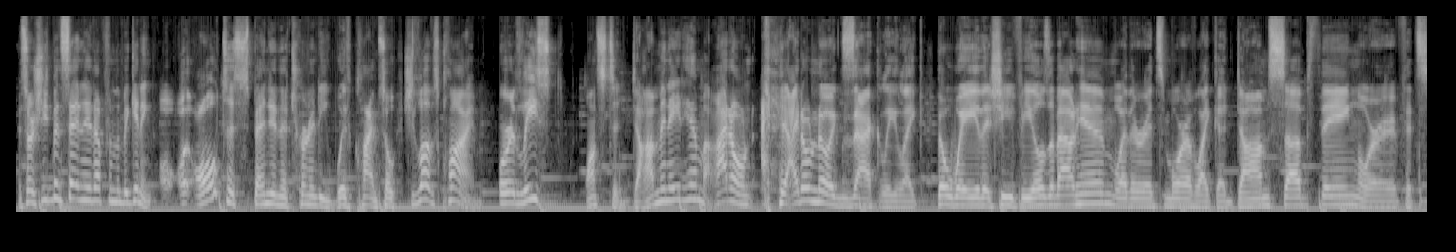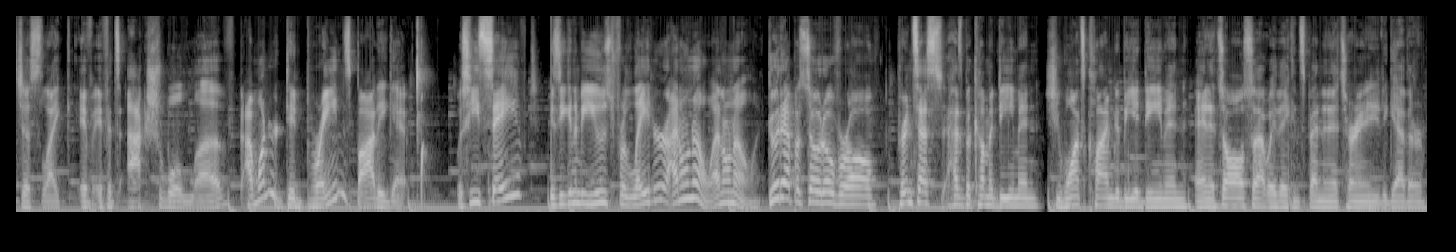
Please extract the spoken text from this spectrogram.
And so she's been setting it up from the beginning, all, all to spend an eternity with Climb. So she loves Climb, or at least wants to dominate him. I don't I don't know exactly like the way that she feels about him, whether it's more of like a dom sub thing or if it's just like if, if it's actual love. I wonder did Brain's body get was he saved? Is he gonna be used for later? I don't know. I don't know. Good episode overall. Princess has become a demon. She wants Climb to be a demon, and it's all so that way they can spend an eternity together.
